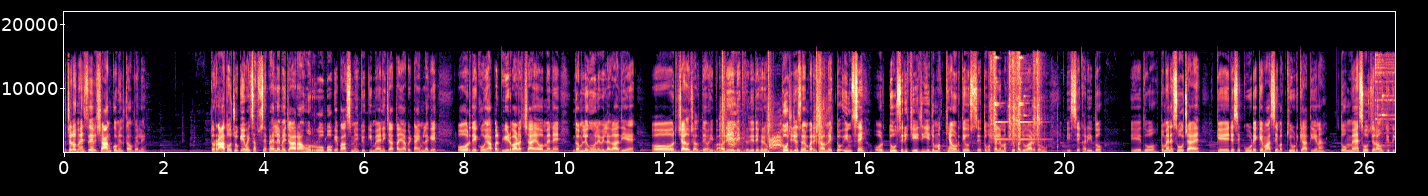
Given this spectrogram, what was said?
तो चलो मैं इसे शाम को मिलता हूँ पहले। तो रात हो चुकी है भाई, सबसे पहले मैं जा रहा हूँ रोबो के पास में, क्योंकि मैं नहीं चाहता यहाँ पे टाइम लगे। और देखो, यहाँ पर भीड़ भाड़ अच्छा है और मैंने गमले गुमले भी लगा दिए हैं। और चलो चलते हैं भाई, और ये देख रहे हो, ये देख रहे हो। दो चीज़ों से मैं परेशान हूँ, एक तो इनसे और दूसरी चीज़, ये जो मक्खियाँ उड़ती है उससे। तो मैं पहले मक्खियों का जुगाड़ करूँ। इससे खरीदो, ये दो। तो मैंने सोचा है कि जैसे कूड़े के वहाँ से मक्खी उड़ के आती है ना तो मैं सोच रहा हूँ क्योंकि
